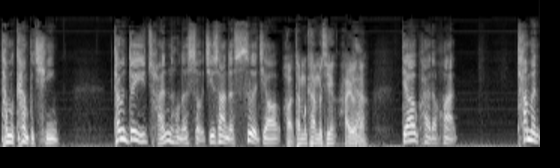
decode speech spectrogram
他们看不清，他们对于传统的手机上的社交，好，他们看不清。还有呢？第二块的话，他们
